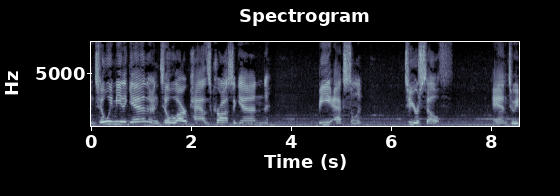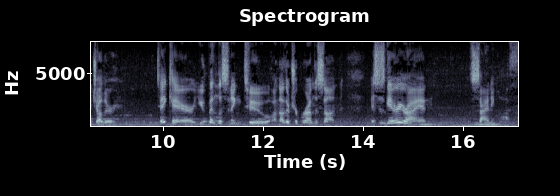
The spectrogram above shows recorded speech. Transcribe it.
Until we meet again, until our paths cross again, be excellent to yourself and to each other. Take care. You've been listening to another trip around the sun. This is Gary Ryan signing off.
